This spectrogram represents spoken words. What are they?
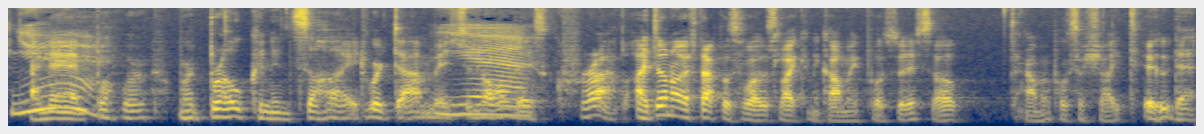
And then, Yeah. but we're we're broken inside, we're damaged, and all this crap. I don't know if that was what it's like in the comic but if so, the comic books are shite too. Then,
